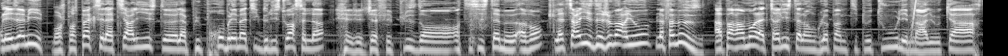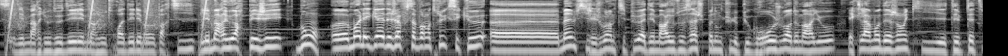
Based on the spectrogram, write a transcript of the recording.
Les amis, bon je pense pas que c'est la tier list euh, la plus problématique de l'histoire celle-là. J'ai déjà fait plus dans anti-système euh, avant. La tier list des jeux Mario, la fameuse. Apparemment la tier list elle englobe un petit peu tout, les Mario Kart, les Mario 2D, les Mario 3D, les Mario Party, les Mario RPG. Bon, euh, moi les gars déjà faut savoir un truc, c'est que même si j'ai joué un petit peu à des Mario tout ça, je suis pas non plus le plus gros joueur de Mario. Il y a clairement des gens qui étaient peut-être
